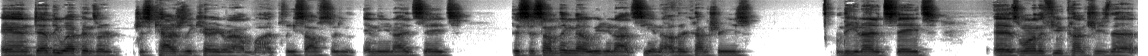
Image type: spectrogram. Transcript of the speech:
and deadly weapons are just casually carried around by police officers in the United States. This is something that we do not see in other countries. The United States is one of the few countries that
